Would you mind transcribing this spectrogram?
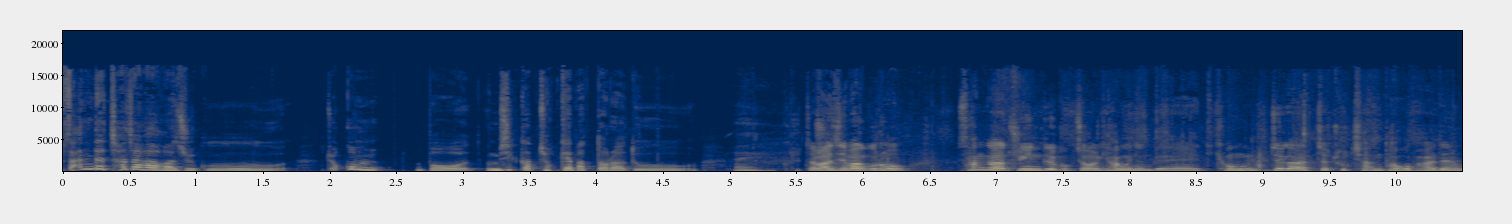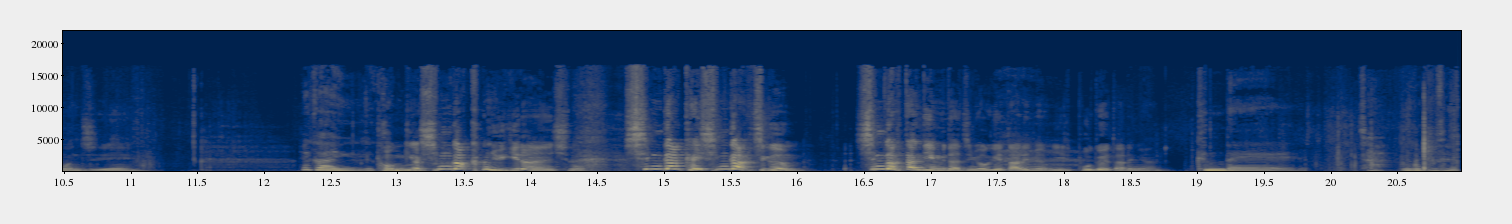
싼 데 찾아가가지고 조금 뭐 음식값 적게 받더라도. 네, 자 마지막으로 상가 주인들 걱정을 이렇게 하고 있는데 경제가 진짜 좋지 않다고 봐야 되는 건지. 그러니까 이게 경기가 심각한 위기라는 신호. 심각해 심각 지금. 심각 단계입니다 지금 여기에 따르면 이 보도에 따르면 근데 자 이거 보세요.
